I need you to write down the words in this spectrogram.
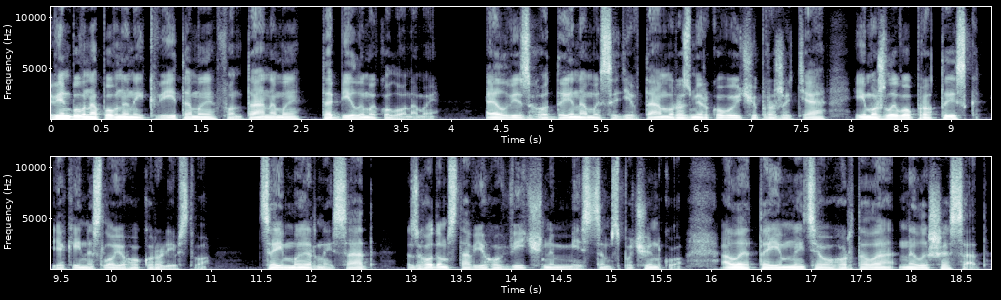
Він був наповнений квітами, фонтанами та білими колонами. Елвіс годинами сидів там, розмірковуючи про життя і, можливо, про тиск, який несло його королівство. Цей мирний сад згодом став його вічним місцем спочинку, але таємниця огортала не лише сад.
